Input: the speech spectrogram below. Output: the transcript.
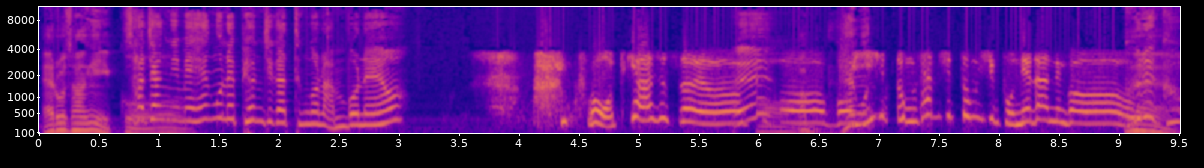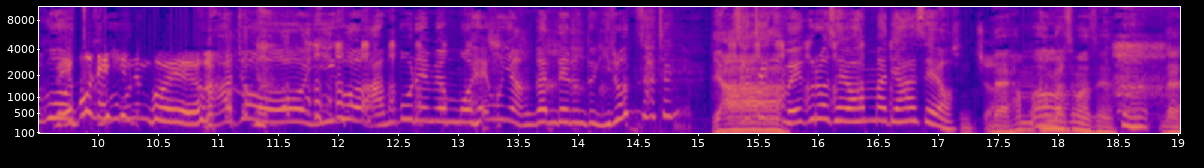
애로사항이 있고. 사장님의 행운의 편지 같은 건 안 보내요? 그거 어떻게 하셨어요? 네? 그거, 뭐, 행운- 20통, 30통씩 보내라는 거. 그래 네. 그거 왜 그거 보내시는 거예요? 맞아. 이거 안 보내면 뭐 행운이 안 간다는 또 이런 사장님. 야. 사장님 왜 그러세요? 한마디 하세요. 진짜. 네, 한, 한 어. 말씀 하세요. 네.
